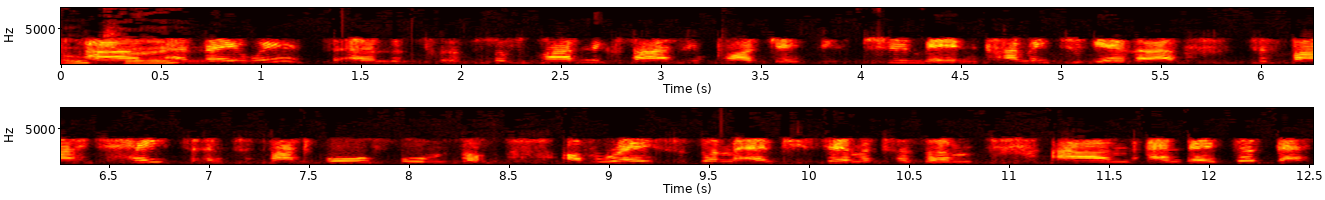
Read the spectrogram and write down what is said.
Um, and they went, and it's, it's just quite an exciting project. These two men coming together to fight hate and to fight all forms of, of racism, anti-Semitism, um, and they did that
